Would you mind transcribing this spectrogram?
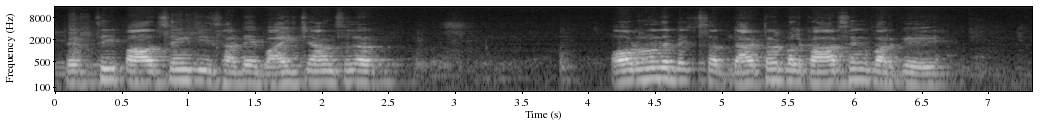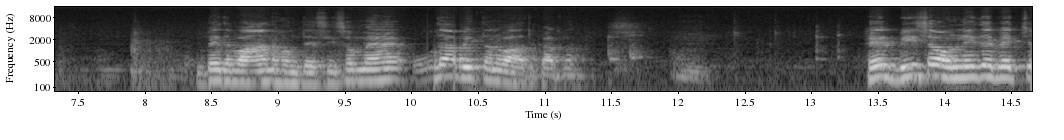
ਪ੍ਰਿਥੀਪਾਲ ਸਿੰਘ ਜੀ ਸਾਡੇ ਵਾਈਸ ਚਾਂਸਲਰ ਔਰ ਉਹਨਾਂ ਦੇ ਵਿੱਚ ਡਾਕਟਰ ਬਲਕਾਰ ਸਿੰਘ ਵਰਗੇ ਵਿਦਵਾਨ ਹੁੰਦੇ ਸੀ। ਸੋ ਮੈਂ ਉਹਦਾ ਵੀ ਧੰਨਵਾਦ ਕਰਦਾ। ਫਿਰ 2019 ਦੇ ਵਿੱਚ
